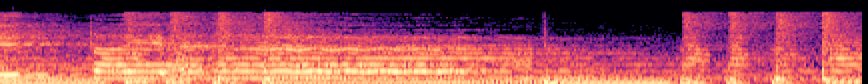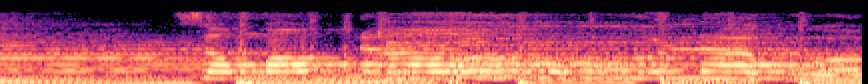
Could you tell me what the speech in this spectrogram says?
lùng trên tay em. Dòng máu nào là của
